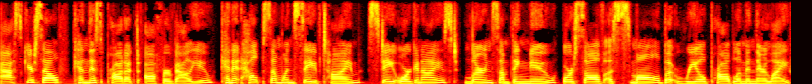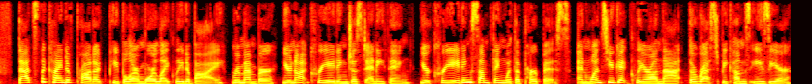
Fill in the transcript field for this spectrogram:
ask yourself, can this product offer value? Can it help someone save time, stay organized, learn something new, or solve a small but real problem in their life? That's the kind of product people are more likely to buy. Remember, you're not creating just anything. You're creating something something with a purpose, and once you get clear on that, the rest becomes easier.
